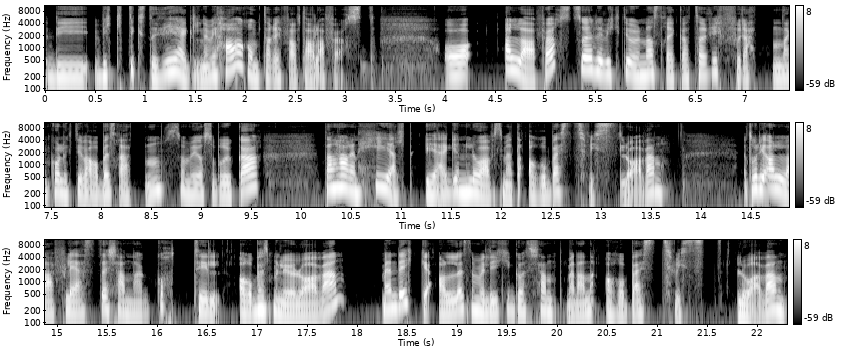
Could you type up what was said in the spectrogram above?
de viktigste reglene vi har om tariffavtaler først. Og aller først så er det viktig å understreke at tariffretten, den kollektive arbeidsretten, som vi også bruker, den har en helt egen lov som heter arbeidstvistloven. Jeg tror de aller fleste kjenner godt til arbeidsmiljøloven, men det er ikke alle som er like godt kjent med denne arbeidstvistloven.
